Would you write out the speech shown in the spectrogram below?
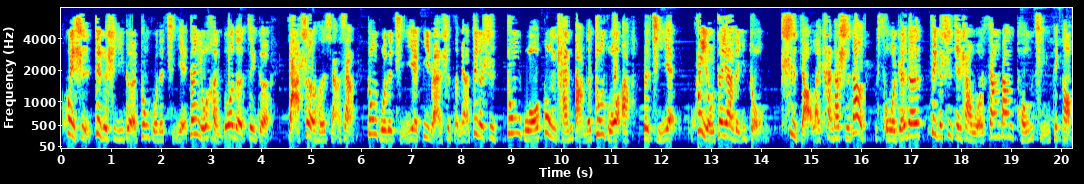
会是这个是一个中国的企业，跟有很多的这个假设和想象，中国的企业必然是怎么样？这个是中国共产党的中国啊的企业会有这样的一种。视角来看，它使到我觉得这个事件上，我相当同情 TikTok。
